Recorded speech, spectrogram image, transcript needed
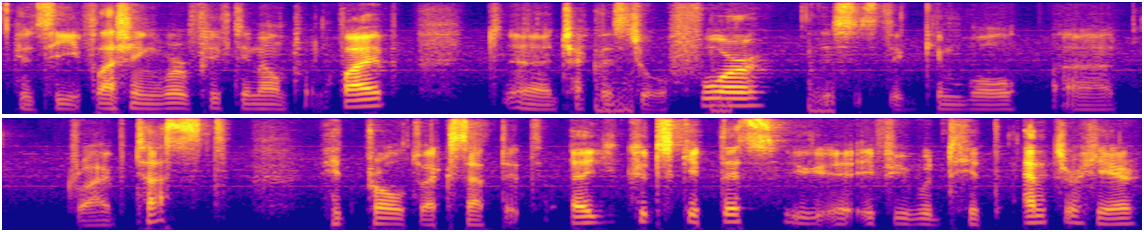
You can see flashing verb 15 on 25, uh, checklist 204. This is the gimbal uh, drive test. Hit Pro to accept it. Uh, you could skip this. You, if you would hit Enter here,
